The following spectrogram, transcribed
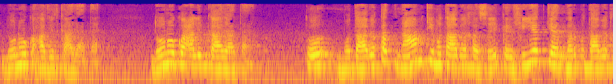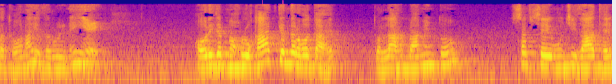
دونوں کو حافظ کہا جاتا ہے، دونوں کو عالم کہا جاتا ہے۔ تو مطابقت نام کی مطابقت سے کیفیت کے اندر مطابقت ہونا یہ ضروری نہیں ہے۔ اور یہ جب مخلوقات کے اندر ہوتا ہے، تو اللہ ابراہین تو سب سے اونچی ذات ہے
